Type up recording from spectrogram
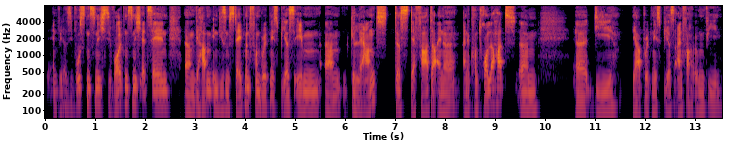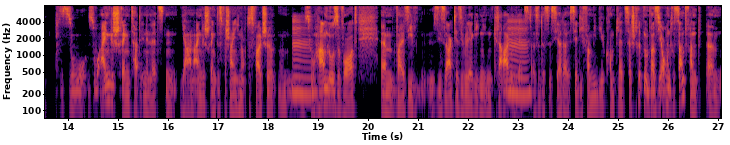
entweder sie wussten es nicht, sie wollten es nicht erzählen. Ähm, wir haben in diesem Statement von Britney Spears eben ähm, gelernt, dass der Vater eine, eine Kontrolle hat, ähm, äh, die ja Britney Spears einfach irgendwie so, so eingeschränkt hat in den letzten Jahren. Eingeschränkt ist wahrscheinlich noch das falsche, mm. so harmlose Wort, ähm, weil sie, sie sagt ja, sie will ja gegen ihn klagen mm. jetzt. Also das ist ja, da ist ja die Familie komplett zerstritten. Und was ich auch interessant fand, ähm,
